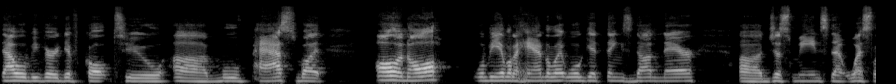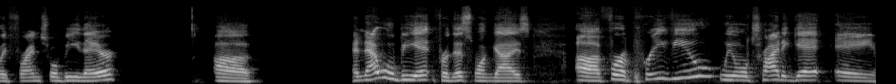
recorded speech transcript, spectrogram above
that will be very difficult to uh, move past. But all in all, we'll be able to handle it. We'll get things done there. Uh, just means that Wesley French will be there. Uh, and that will be it for this one, guys. Uh, for a preview, we will try to get a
